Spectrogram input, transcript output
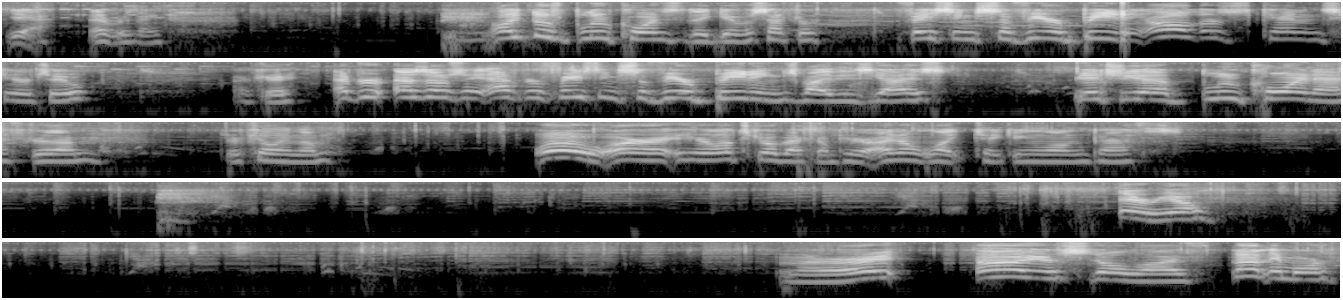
yeah, everything. I like those blue coins that they give us after facing severe beating. Oh, there's cannons here too. Okay. After, as I was saying, after facing severe beatings by these guys, we actually get a blue coin after them. They're killing them. Whoa, alright, here, let's go back up here. I don't like taking long paths. There we go. Alright. Oh, you're still alive. Not anymore.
